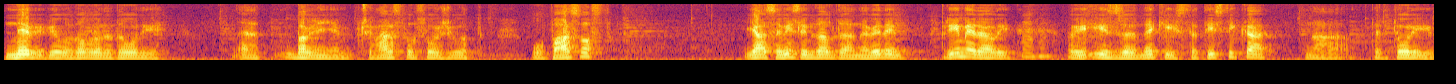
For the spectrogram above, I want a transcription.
ne bi bilo dobro da dovodi e, bavljenjem pčelarstvom svoj život u opasnost. Ja se mislim da li da navedem primjer, ali iz nekih statistika na teritoriji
